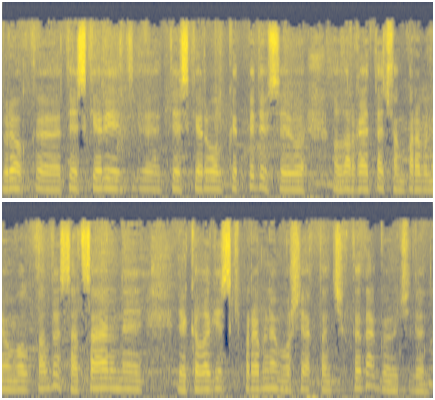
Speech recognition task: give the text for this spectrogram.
Бирок э, тескери э, тескери болуп кетпеди себеби аларга айта чоң проблема болуп калды. Социальный экологический проблема ошол жактан чыкты да көбүнчөдөн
